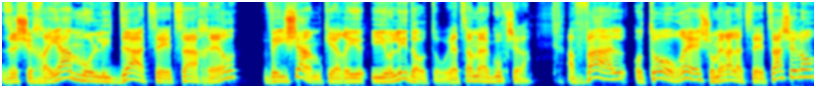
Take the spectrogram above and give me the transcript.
זה שחיה מולידה צאצא אחר, והיא שם, כי הרי היא הולידה אותו, הוא יצא מהגוף שלה. אבל אותו הורה שומר על הצאצא שלו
